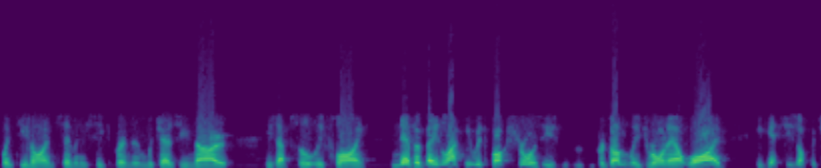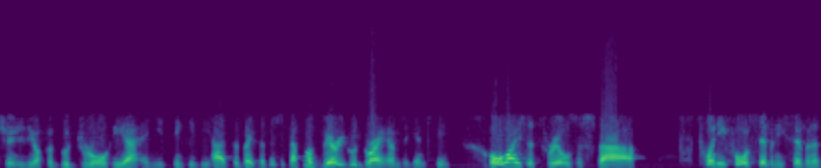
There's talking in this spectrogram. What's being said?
29.76, Brendan, which, as you know, is absolutely flying. Never been lucky with box draws. He's predominantly drawn out wide. He gets his opportunity off a good draw here, and you'd think he'd be hard to beat. But there's a couple of very good greyhounds against him. Always a thrills a star. 24.77 at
